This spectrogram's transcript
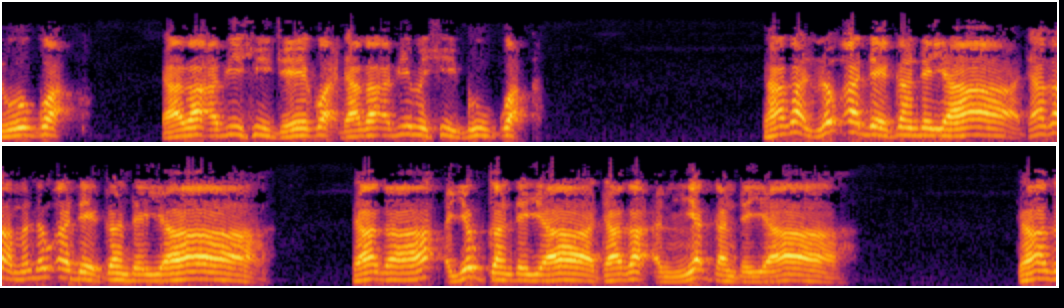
သိုလ်กว่าဒါကအပြစ်ရှိတယ်กว่าဒါကအပြစ်မရှိဘူးกว่า ဒါကလုံအပ်တဲ့ကံတရားဒါကမလုံအပ်တဲ့ကံတရားဒါကအယုတ်ကံတရားဒါကအမျက်ကံတရားဒါက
